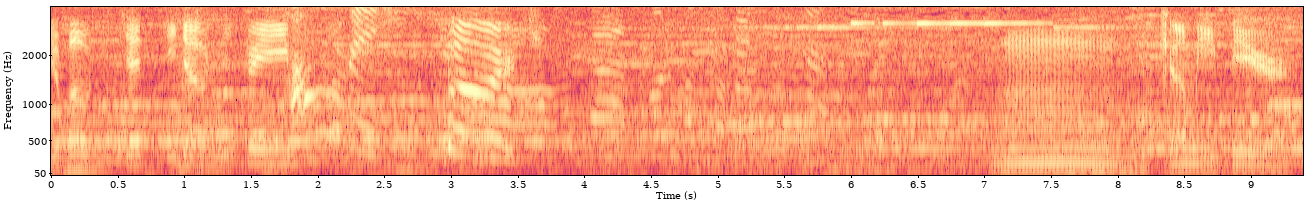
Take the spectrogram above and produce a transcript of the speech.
Your boat gently down the stream. Hold me. March! Mmm, gummy beer.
